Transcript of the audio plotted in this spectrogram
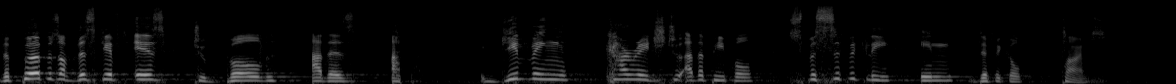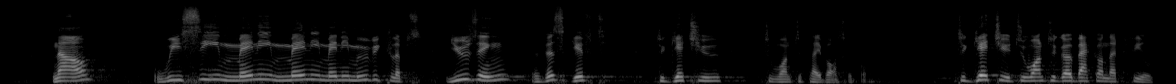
The purpose of this gift is to build others up, giving courage to other people, specifically in difficult times. Now, we see many, many, many movie clips using this gift to get you to want to play basketball, to get you to want to go back on that field.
